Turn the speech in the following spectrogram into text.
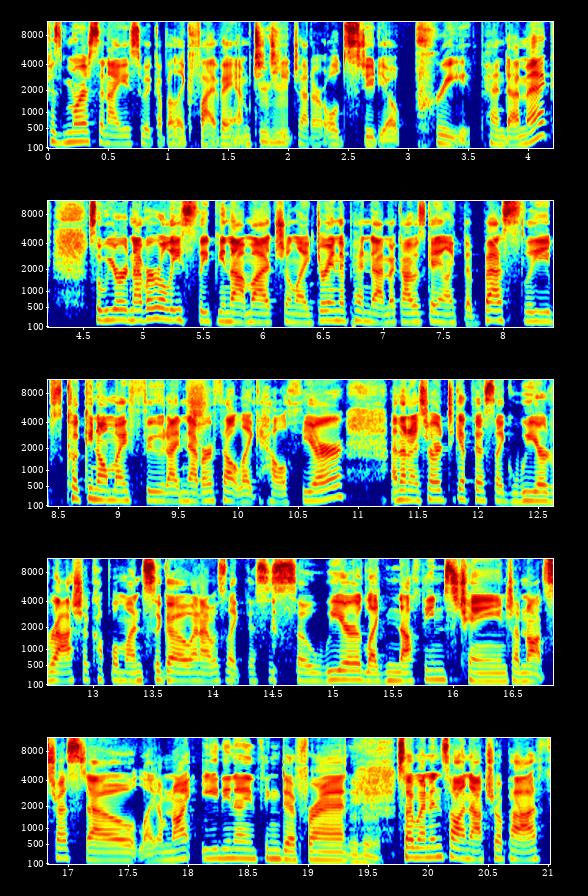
because Marissa and I used to wake up at like 5 a.m. to mm-hmm. teach at our old studio pre-pandemic. So we were never really sleeping that much. And like during the pandemic, I was getting like the best sleeps, cooking all my food. I never felt like healthier. And then I started to get this like weird rash a couple months ago. And I was like, this is so weird. Like nothing's changed. I'm not stressed out. Like I'm not eating anything different. Mm-hmm. So I went and saw a naturopath.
